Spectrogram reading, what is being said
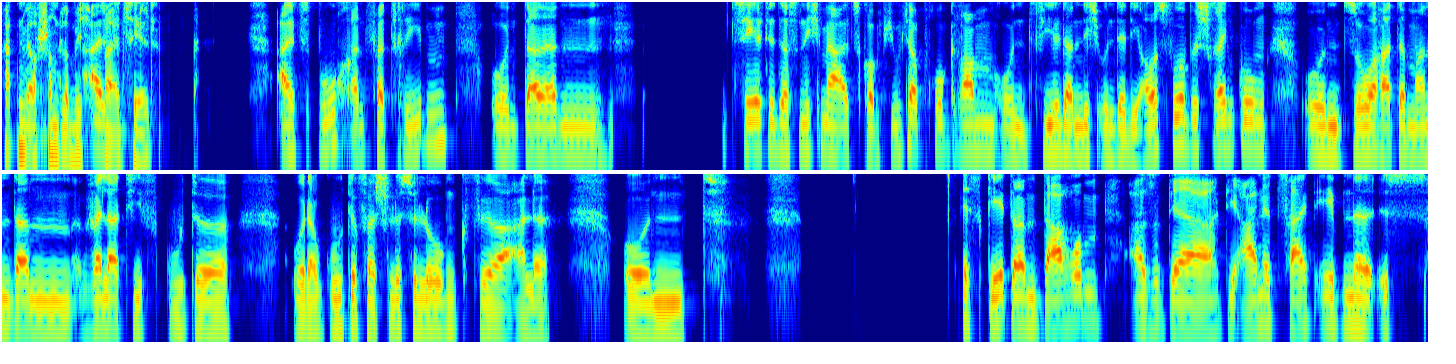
Hatten wir auch schon, glaube ich, als, mal erzählt. Als Buch an vertrieben und dann zählte das nicht mehr als Computerprogramm und fiel dann nicht unter die Ausfuhrbeschränkung und so hatte man dann relativ gute oder gute Verschlüsselung für alle. Und es geht dann darum, also der, die eine Zeitebene ist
